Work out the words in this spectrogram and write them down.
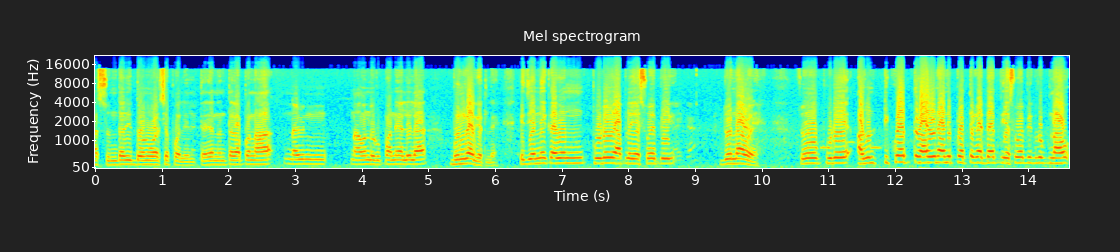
आज सुंदर ही दोन वर्ष पळेल. त्याच्यानंतर आपण हा नवीन नावानं रूपाने आलेला भुंगा घेतला की जेणेकरून पुढे आपलं एस वाय पी जो नाव आहे जो पुढे अजून टिकवत राहील आणि प्रत्येक अड्ड्यात एस वाय पी ग्रुप नाव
